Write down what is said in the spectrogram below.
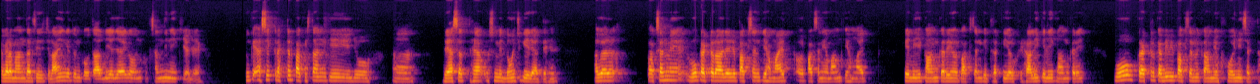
اگر ایماندار سے چلائیں گے تو ان کو اتار دیا جائے گا، ان کو پسند ہی نہیں کیا جائے گا۔ کیونکہ ایسے کریکٹر پاکستان کی جو ریاست ہے، اس میں لانچ کیے جاتے ہیں۔ اگر پاکستان میں وہ کریکٹر آ جائے جو پاکستان کی حمایت اور پاکستانی عوام کی حمایت کے لیے کام کریں اور پاکستان کی ترقی اور خوشحالی کے لیے کام کریں، وہ کریکٹر کبھی بھی پاکستان میں کامیاب ہو ہی نہیں سکتا۔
